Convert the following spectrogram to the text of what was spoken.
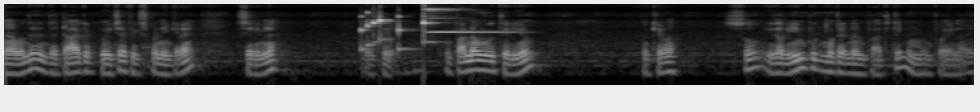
நான் வந்து இந்த டார்கெட் போயிடுச்சா ஃபிக்ஸ் பண்ணிக்கிறேன். சரிங்களா? ஓகே பண்ணவங்களுக்கு தெரியும். ஓகேவா ஸோ இதோட இன்புட் மட்டும் என்னென்னு பார்த்துட்டு நம்ம போயிடலாம்.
